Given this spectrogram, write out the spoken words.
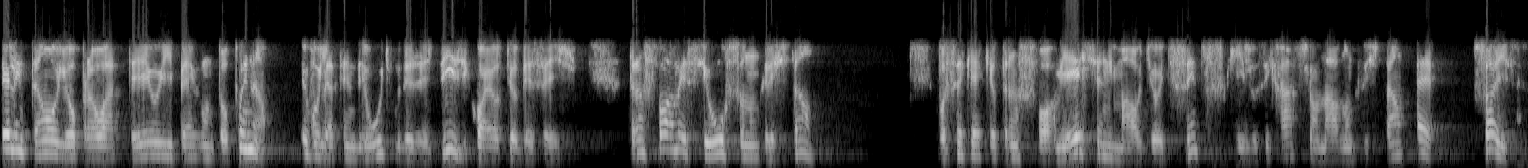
ele então olhou para o ateu e perguntou: Pois não, eu vou lhe atender o último desejo. Dize qual é o teu desejo. Transforma esse urso num cristão? Você quer que eu transforme este animal de 800 quilos irracional num cristão? É, só isso.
